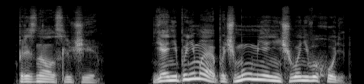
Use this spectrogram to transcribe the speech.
— призналась Лючия. «Я не понимаю, почему у меня ничего не выходит.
